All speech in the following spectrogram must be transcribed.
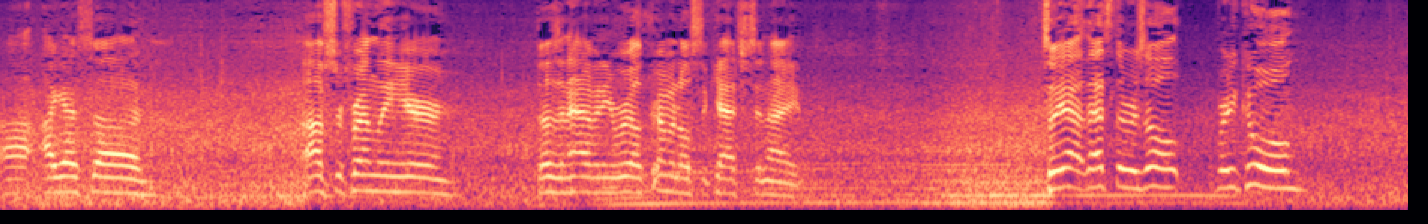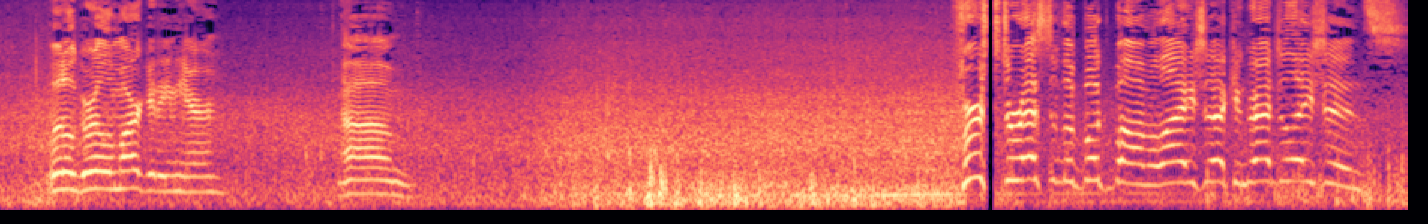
Uh, I guess uh, Officer Friendly here doesn't have any real criminals to catch tonight. So yeah, that's the result. Pretty cool. Little guerrilla marketing here. Um, first arrest of the book bomb, Elijah. Congratulations.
